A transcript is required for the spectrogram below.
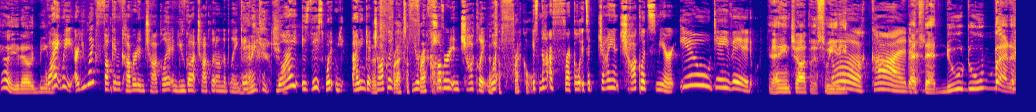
Yeah, you know, being Why? Wait, are you like fucking covered in chocolate and you got chocolate on the blanket? I didn't get cho- Why is this? What? I didn't get That's chocolate. fre- that's a You're freckle. covered in chocolate. That's what? a freckle. it's not a freckle. It's a giant chocolate smear. Ew, David. That ain't chocolate, sweetie. Oh God. That's that doo doo butter.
